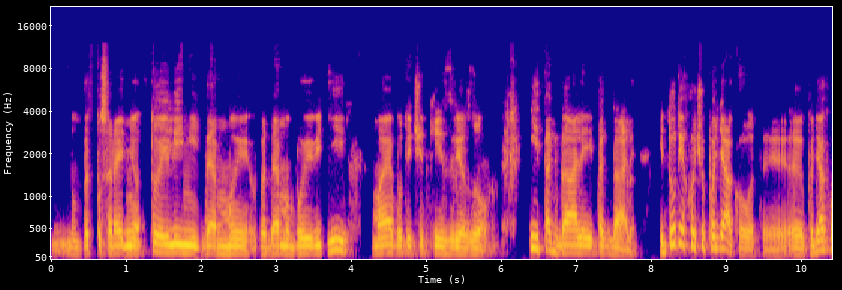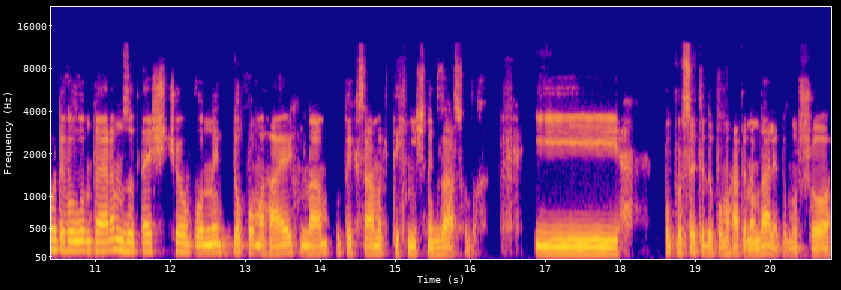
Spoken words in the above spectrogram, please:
ну, безпосередньо тої лінії, де ми ведемо бойові дії, має бути чіткий зв'язок, і так далі. І так далі. І тут я хочу подякувати, е, подякувати волонтерам за те, що вони допомагають нам у тих самих технічних засобах, і попросити допомагати нам далі, тому що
